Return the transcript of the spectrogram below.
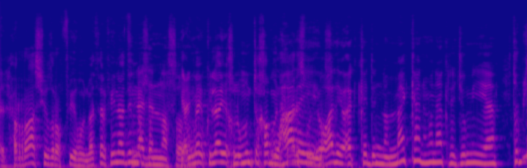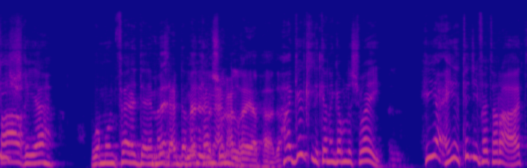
الحراس يضرب فيهم المثل في نادي في النصر نادي النصر يعني ما يمكن لا يخلو منتخب من حارس وهذا والنصر وهذا يؤكد إنه ما كان هناك نجومية ليش؟ طاغية ومنفردة لمجد عبد الله من المسؤول عن الغياب هذا؟ ها قلت لك أنا قبل شوي هي هي تجي فترات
